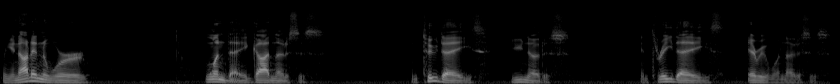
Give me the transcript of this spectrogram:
when you're not in the Word, one day God notices. In two days, you notice. In three days, everyone notices.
